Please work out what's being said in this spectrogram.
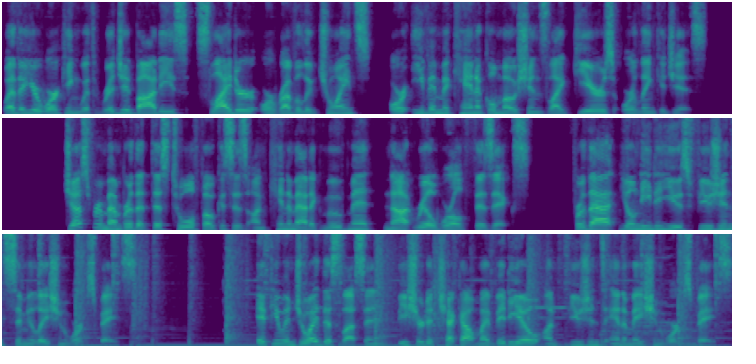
whether you're working with rigid bodies, slider or revolute joints, or even mechanical motions like gears or linkages. Just remember that this tool focuses on kinematic movement, not real-world physics. For that, you'll need to use Fusion Simulation Workspace. If you enjoyed this lesson, be sure to check out my video on Fusion's Animation Workspace.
